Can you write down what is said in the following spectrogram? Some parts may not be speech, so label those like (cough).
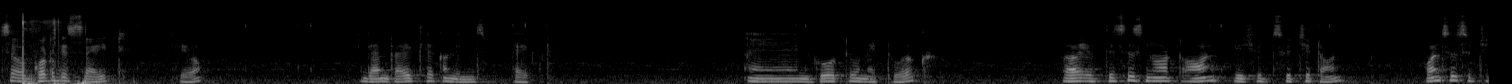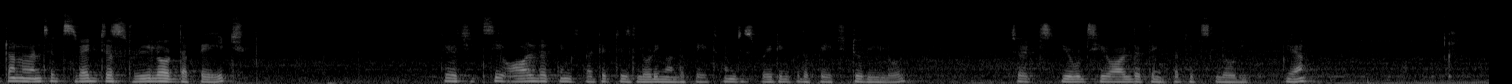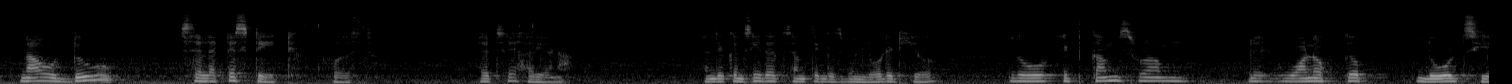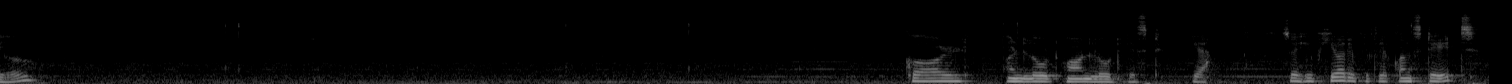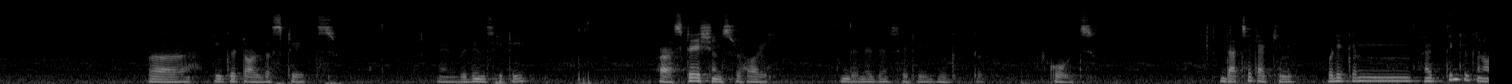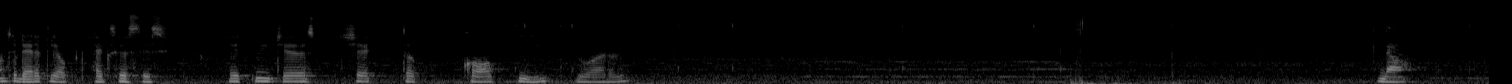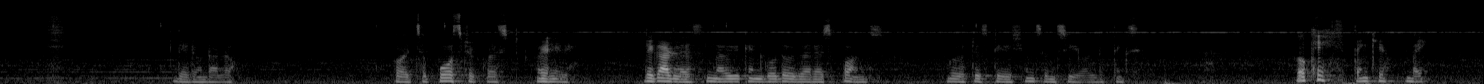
so go to this site here then right click on inspect and go to network. Uh, if this is not on you should switch it on. Once you switch it on once it's red just reload the page. You should see all the things that it is loading on the page. I'm just waiting for the page to reload. So it's you would see all the things that it's loading yeah now do select a state first. Let's say haryana. And you can see that something has been loaded here. So it comes from one of the loads here. Called unload on load list. Yeah. So if here if you click on states uh, you get all the states. And within city uh, stations sorry and then within city you get the codes. That's it actually. But you can I think you can also directly access this. Let me just check the copy URL no they don't allow. Oh it's a post request. (laughs) Anyway regardless now you can go to the response go to stations and see all the things. Okay thank you. Bye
